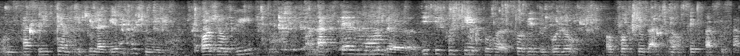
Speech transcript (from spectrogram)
Pour nous faciliter un petit peu la vie. Mais aujourd'hui, on a tellement de difficultés pour euh, sauver du boulot au Portugal qu'on ne sait pas si ça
